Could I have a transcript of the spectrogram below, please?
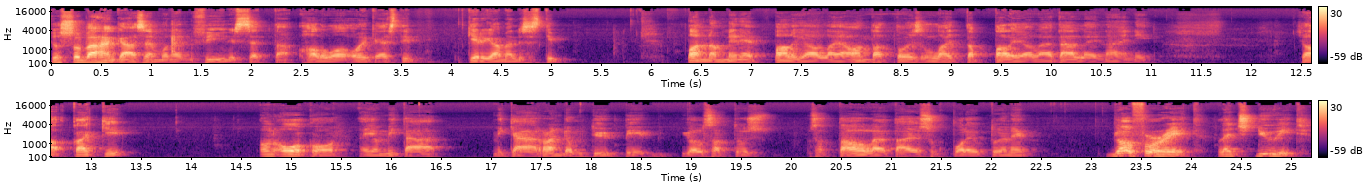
jos on vähänkään semmonen fiilis, että haluaa oikeasti kirjaimellisesti panna menee paljaalla ja antaa toiselle laittaa paljaalla ja tälleen näin, niin ja kaikki on ok, ei ole mitään mikään random tyyppi, jolla sattuisi saattaa olla jotain sukupuolijuttuja, niin go for it, let's do it,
